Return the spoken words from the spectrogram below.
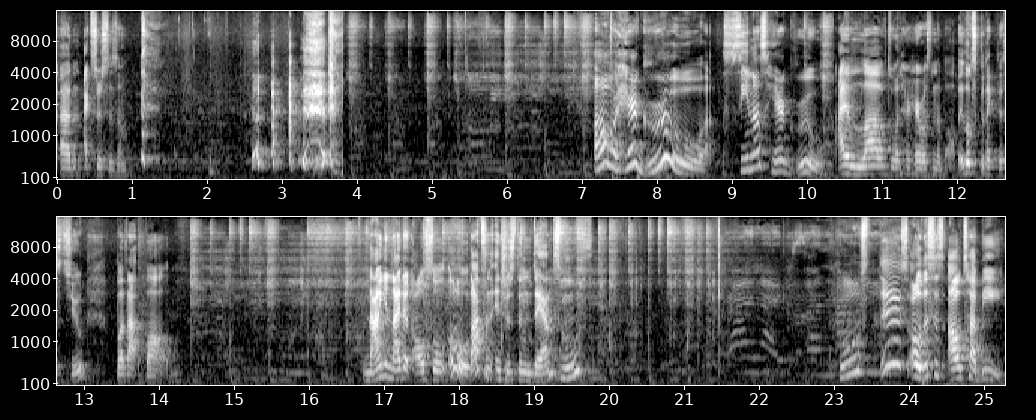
an exorcism? oh, her hair grew. Sina's hair grew. I loved when her hair was in the bob. It looks good like this too, but that bob. Now United also, oh, that's an interesting dance move. Who's this? Oh, this is Alta B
